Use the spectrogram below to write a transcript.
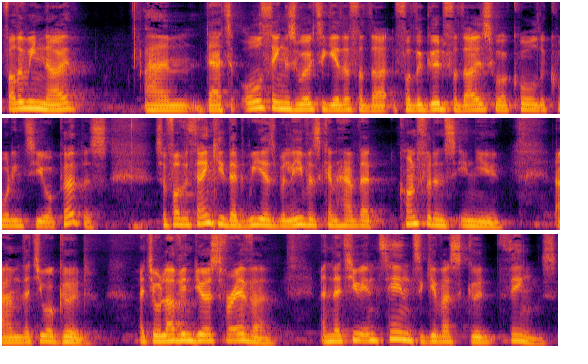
Father, we know um, that all things work together for the for the good for those who are called according to your purpose. So, Father, thank you that we as believers can have that confidence in you, um, that you are good, that your love endures forever, and that you intend to give us good things.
